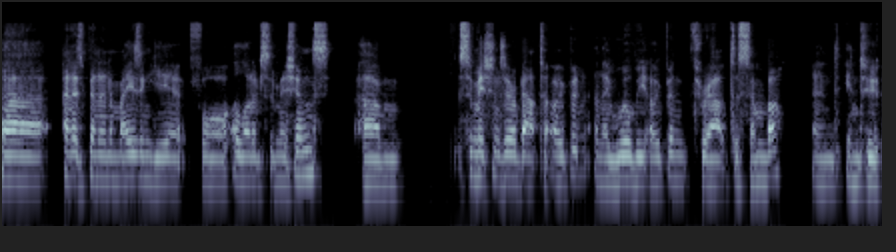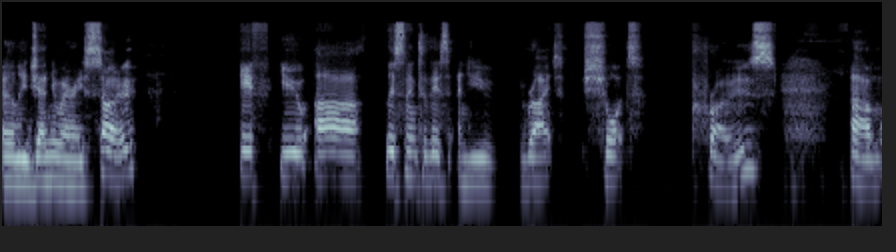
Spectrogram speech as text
Yeah. Uh, and it's been an amazing year for a lot of submissions. Um, submissions are about to open and they will be open throughout December and into early January. So if you are listening to this and you write short prose um,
